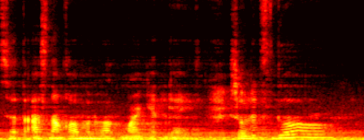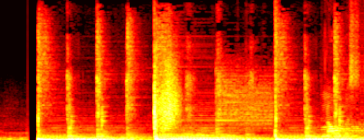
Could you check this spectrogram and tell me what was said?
sa taas ng Commonwealth Market, guys. So, let's go! Novus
